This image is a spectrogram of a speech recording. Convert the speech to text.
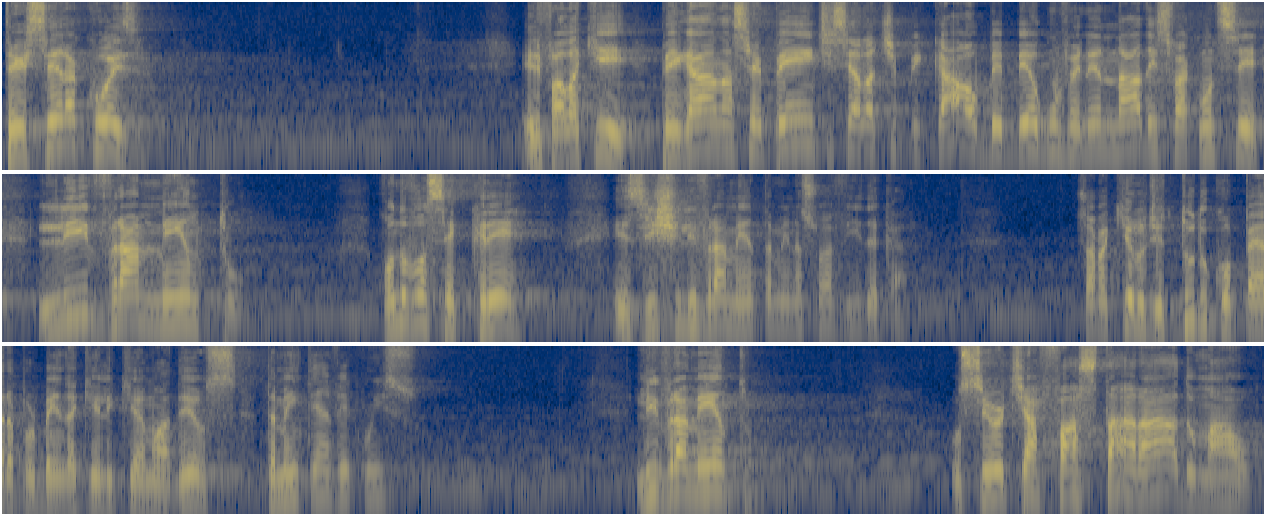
Terceira coisa, ele fala aqui: pegar na serpente, se ela te picar ou beber algum veneno, nada isso vai acontecer. Livramento. Quando você crê, existe livramento também na sua vida, cara. Sabe aquilo de tudo coopera por bem daquele que ama a Deus? Também tem a ver com isso. Livramento. O Senhor te afastará do mal.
